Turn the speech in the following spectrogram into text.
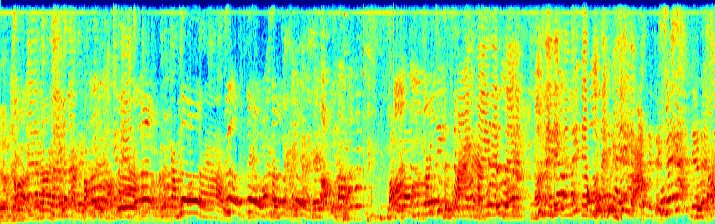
rồi đây đây là cà bắp đi là cà bắp nào bắp con thấy cái chữ hai nè Mở này đi, anh lấy cái mở này đi. người ta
